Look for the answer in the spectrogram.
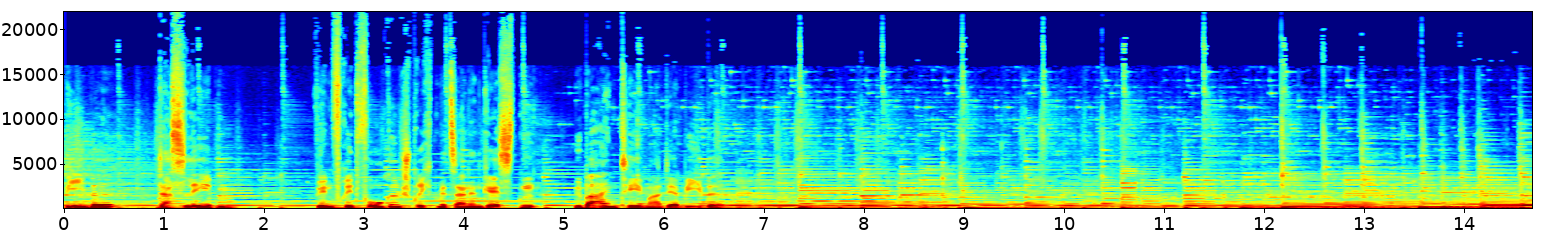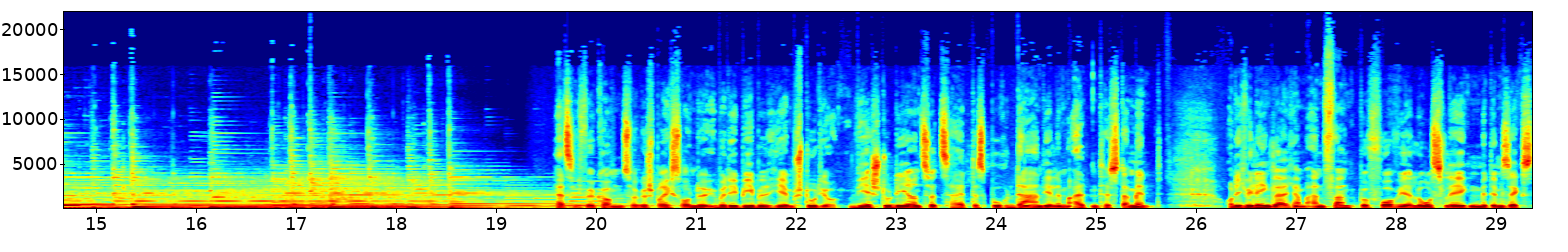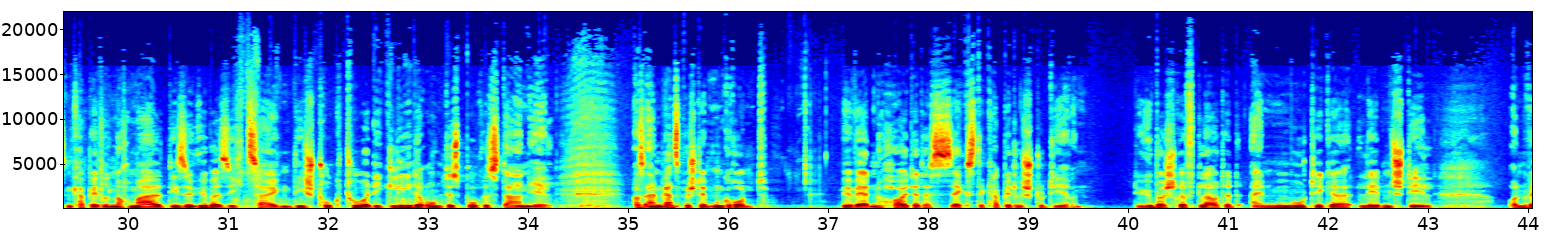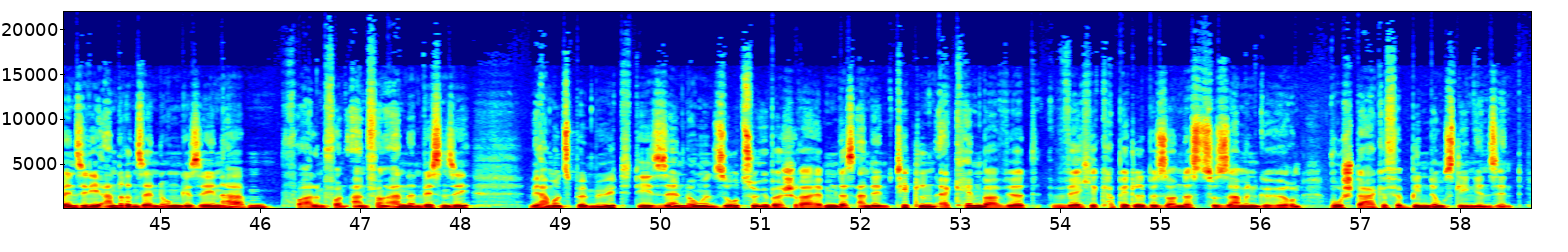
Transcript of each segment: Bibel, das Leben. Winfried Vogel spricht mit seinen Gästen über ein Thema der Bibel. Herzlich willkommen zur Gesprächsrunde über die Bibel hier im Studio. Wir studieren zurzeit das Buch Daniel im Alten Testament. Und ich will Ihnen gleich am Anfang, bevor wir loslegen mit dem sechsten Kapitel, nochmal diese Übersicht zeigen, die Struktur, die Gliederung des Buches Daniel. Aus einem ganz bestimmten Grund. Wir werden heute das sechste Kapitel studieren. Die Überschrift lautet Ein mutiger Lebensstil. Und wenn Sie die anderen Sendungen gesehen haben, vor allem von Anfang an, dann wissen Sie, wir haben uns bemüht, die Sendungen so zu überschreiben, dass an den Titeln erkennbar wird, welche Kapitel besonders zusammengehören, wo starke Verbindungslinien sind.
